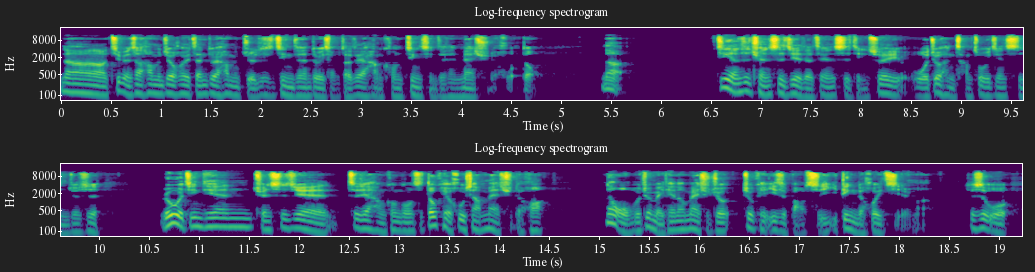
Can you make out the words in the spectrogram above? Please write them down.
那基本上他们就会针对他们觉得是竞争对手的这些航空进行这些 match 的活动。那既然是全世界的这件事情，所以我就很常做一件事情，就是如果今天全世界这些航空公司都可以互相 match 的话，那我不就每天都 match 就就可以一直保持一定的汇集了吗？就是我。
